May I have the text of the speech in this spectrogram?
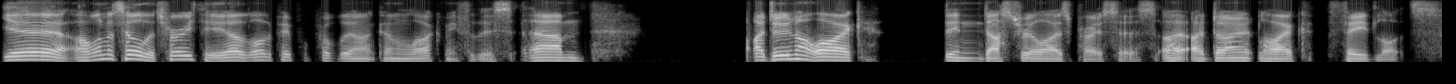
Yeah, I want to tell the truth here. A lot of people probably aren't going to like me for this. Um, I do not like the industrialized process. I, I don't like feedlots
